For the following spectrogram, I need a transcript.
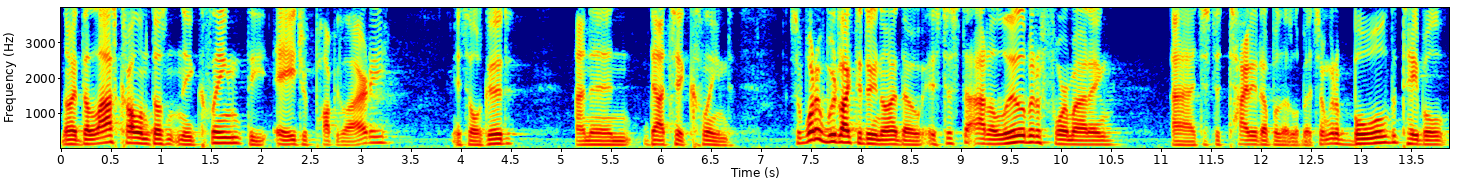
Now the last column doesn't need cleaned, the age of popularity, it's all good and then that's it cleaned. So what I would like to do now though is just to add a little bit of formatting, uh, just to tidy it up a little bit. So I'm going to bold the table,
